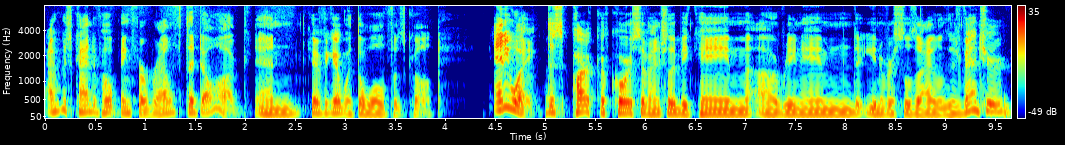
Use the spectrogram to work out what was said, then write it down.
I was kind of hoping for Ralph the dog, and I forget what the wolf was called. Anyway, this park, of course, eventually became uh, renamed Universal's Islands Adventure.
